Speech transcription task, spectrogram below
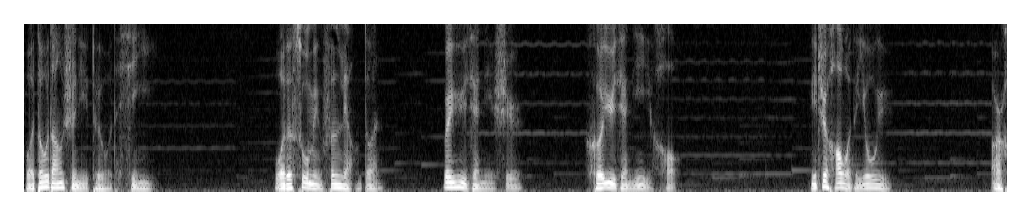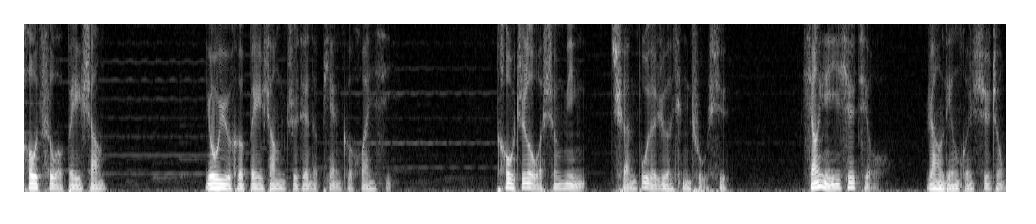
我都当是你对我的心意。我的宿命分两段，未遇见你时，和遇见你以后。你治好我的忧郁，而后赐我悲伤。忧郁和悲伤之间的片刻欢喜，透支了我生命全部的热情储蓄。想饮一些酒，让灵魂失重，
